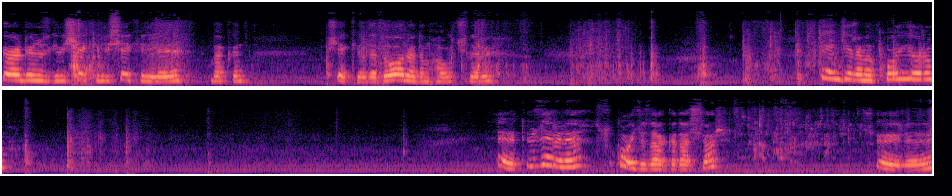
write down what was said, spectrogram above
Gördüğünüz gibi şekilli şekilli bakın bu şekilde doğradım havuçları. Tencereme koyuyorum. Evet, üzerine su koyacağız arkadaşlar. Şöyle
